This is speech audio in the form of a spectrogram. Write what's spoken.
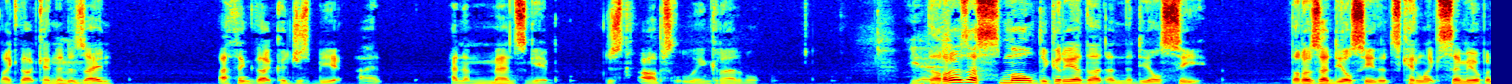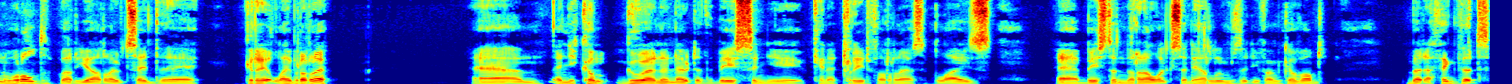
like that kind of design, I think that could just be a, an immense game, just absolutely incredible. Yeah, There is a small degree of that in the DLC. There is a DLC that's kind of like semi-open world where you're outside the Great Library, um, and you come go in and out of the base and you kind of trade for uh, supplies uh, based on the relics and heirlooms that you've uncovered. But I think that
